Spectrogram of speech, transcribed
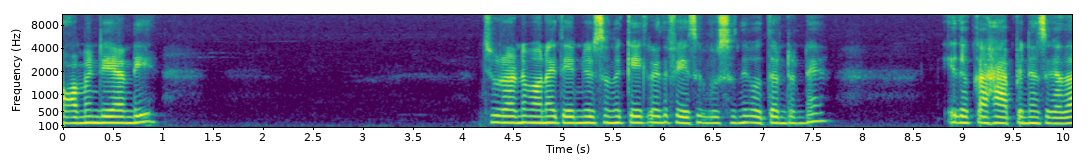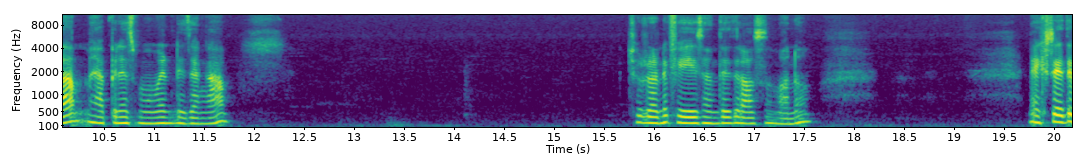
కామెంట్ చేయండి. చూడండి మనం అయితే ఏం చేస్తుంది కేక్ అయితే ఫేస్కి పూస్తుంది వద్దంటుంటే. ఇదొక హ్యాపీనెస్ కదా హ్యాపీనెస్ మూమెంట్ నిజంగా. చూడండి ఫేస్ అంత అయితే రాస్తుంది మనం. నెక్స్ట్ అయితే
